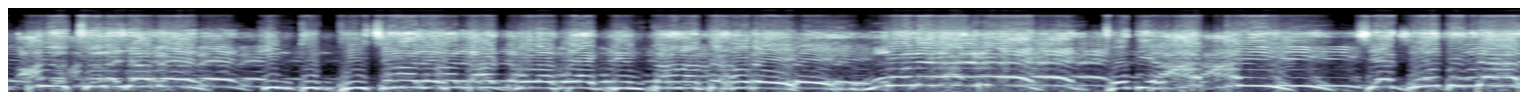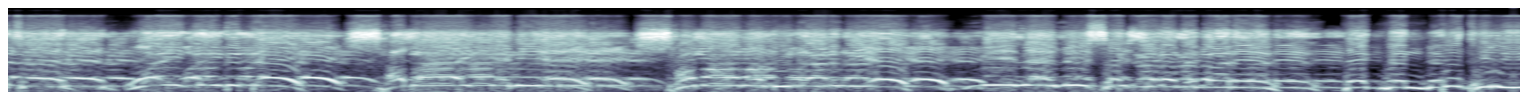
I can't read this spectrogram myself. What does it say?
আপনিও চলে যাবেন কিন্তু বিচারের কাঠগোড়াতে একদিন টানাতে হবে। মনে রাখবেন যদি আপনি যে গদিতে আছেন ওই গদিতে সবাইকে নিয়ে সমান অধিকার দিয়ে মিলে মিশে কাটাতে পারেন। দেখবেন পৃথিবী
